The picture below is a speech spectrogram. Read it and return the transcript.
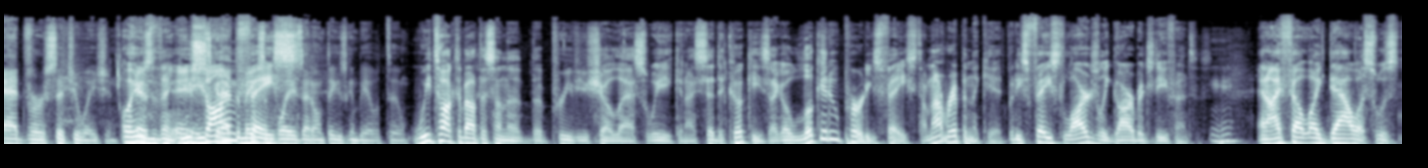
adverse situation. Well, here's And- the thing. You he's saw gonna him have to make face- some plays. I don't think he's going to be able to. We talked about this on the, the preview show last week, and I said to Cookies, I go, look at who Purdy's faced. I'm not ripping the kid, but he's faced largely garbage defenses. And I felt like Dallas was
